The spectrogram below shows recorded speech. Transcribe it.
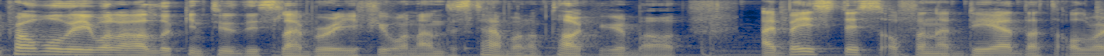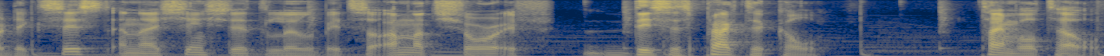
You probably wanna look into this library if you wanna understand what I'm talking about. I based this off an idea that already exists and I changed it a little bit, so I'm not sure if this is practical. Time will tell.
